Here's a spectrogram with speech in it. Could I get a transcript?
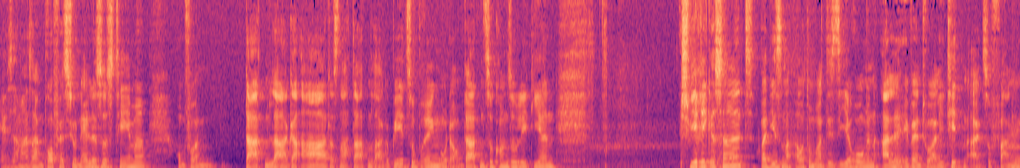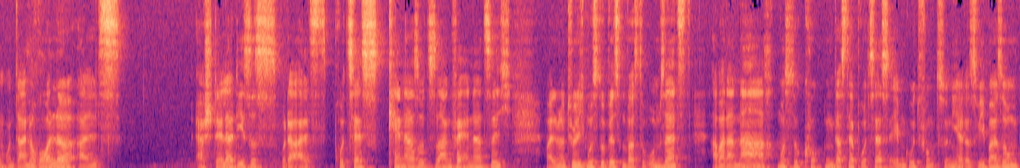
ja, wie soll man sagen, professionelle Systeme, um von Datenlage A das nach Datenlage B zu bringen oder um Daten zu konsolidieren. Schwierig ist halt, bei diesen Automatisierungen alle Eventualitäten einzufangen und deine Rolle als Ersteller dieses oder als Prozesskenner sozusagen verändert sich, weil natürlich musst du wissen, was du umsetzt, aber danach musst du gucken, dass der Prozess eben gut funktioniert. Das ist wie bei so einem,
